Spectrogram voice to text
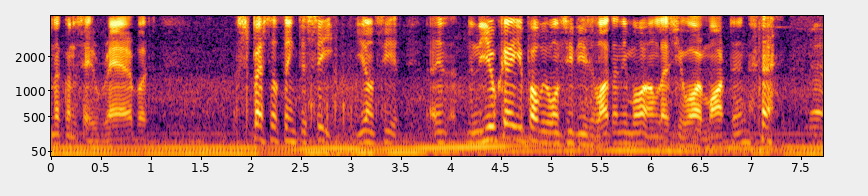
not, going to say rare, but special thing to see. You don't see it. In, in the UK, you probably won't see these a lot anymore unless you are Martin. Yeah.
